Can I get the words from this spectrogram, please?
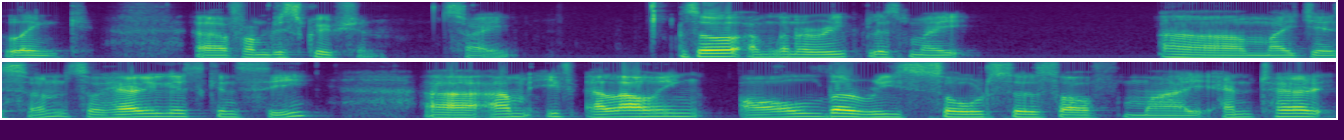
link uh, from description. Sorry. So I'm gonna replace my uh, my JSON so here you guys can see uh, I'm if allowing all the resources of my entire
